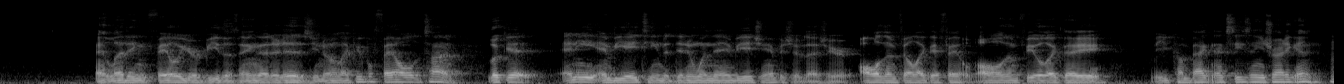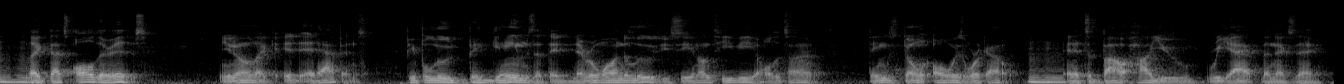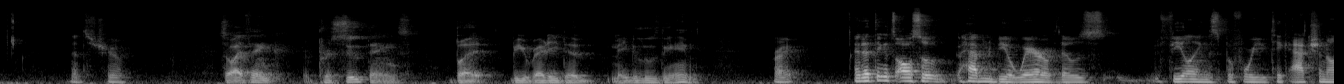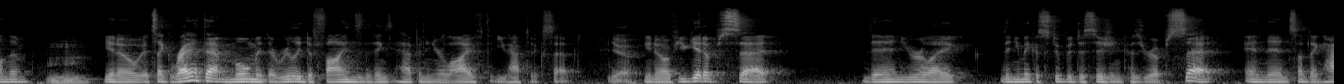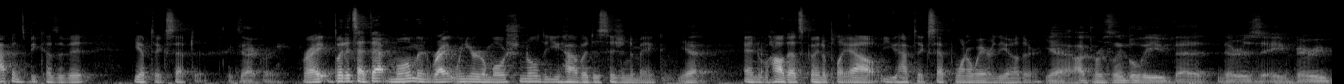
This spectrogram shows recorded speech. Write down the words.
and letting failure be the thing that it is. You know, like people fail all the time. Look at any NBA team that didn't win the NBA championship last year. All of them felt like they failed. All of them feel like they. You come back next season, you try it again. Mhm. Like that's all there is. You know, like it, it happens. People lose big games that they never wanted to lose. You see it on TV all the time. Things don't always work out. Mm-hmm. And it's about how you react the next day. that's true So I think pursue things, but be ready to maybe lose the game. right and i think it's also having to be aware of those feelings before you take action on them Mm-hmm. you know it's like right at that moment that really defines the things that happen in your life that you have to accept Yeah. you know if you get upset then you're like then you make a stupid decision because you're upset and then something happens because of it you have to accept it Exactly. right but it's at that moment right when you're emotional that you have a decision to make Yeah. and how that's going to play out you have to accept one way or the other Yeah. I personally believe that there is a very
